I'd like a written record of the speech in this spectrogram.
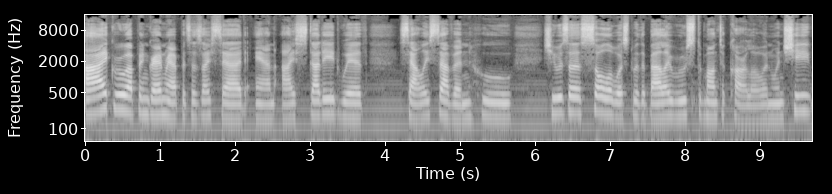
I grew up in Grand Rapids, as I said, and I studied with Sally Seven, who she was a soloist with the Ballet Russe de Monte Carlo. And when she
